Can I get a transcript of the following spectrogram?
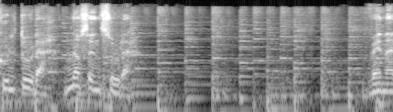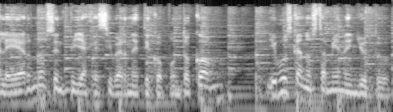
Cultura, no censura. Ven a leernos en pillajecibernético.com y búscanos también en YouTube.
